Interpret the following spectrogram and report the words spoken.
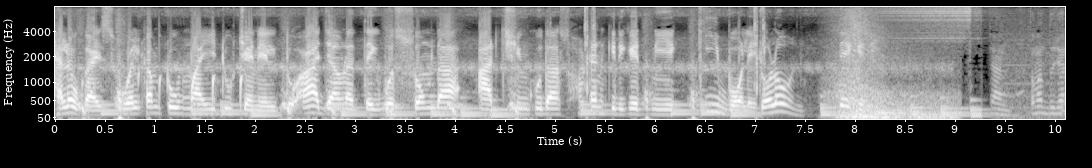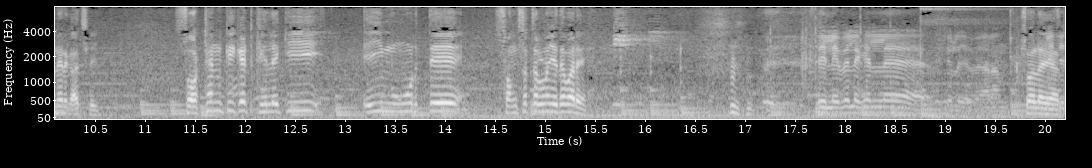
Hello guys welcome to my YouTube channel তো আজ আমরা দেখব সোমদা আর ঝিঙ্কুদা শর্ট অ্যান্ড ক্রিকেট নিয়ে কি বলে। চলো দেখে নিই। তোমার দুজনের কাছেই। শর্ট হ্যান্ড ক্রিকেট খেলে কি এই মুহূর্তে সংসার চালানো যেতে পারে? সেই লেভেলে খেললে চলে যাবে আরাম চলে যাবে।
